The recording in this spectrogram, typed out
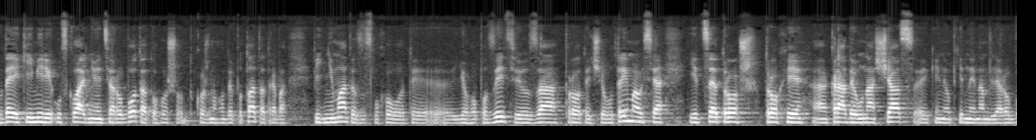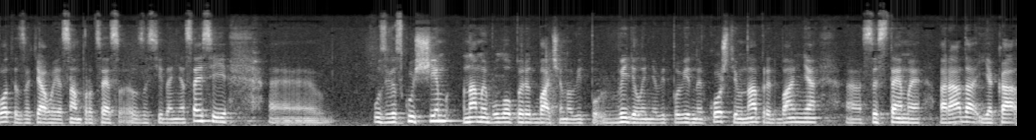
в деякій мірі ускладнюється робота, того що кожного депутата треба піднімати, заслуховувати його позицію за, проти чи утримався. І це трош, трохи краде у нас час, який необхідний нам для роботи, затягує сам процес е, засідання сесії. Е, у зв'язку з чим нами було передбачено виділення відповідних коштів на придбання е, системи Рада, яка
